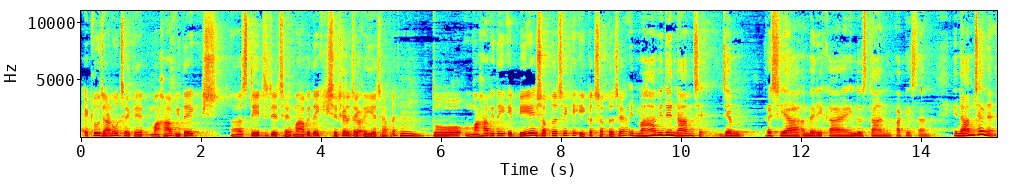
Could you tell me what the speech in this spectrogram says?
એટલું જાણવું છે કે મહાવિદય સ્ટેજ જે છે મહાવિદય ક્ષેત્ર જે કહીએ છીએ આપણે તો મહાવિદય એ બે શબ્દ છે કે એક જ શબ્દ છે? એ મહાવિદય નામ છે. જેમ રશિયા અમેરિકા હિન્દુસ્તાન પાકિસ્તાન એ નામ છે ને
